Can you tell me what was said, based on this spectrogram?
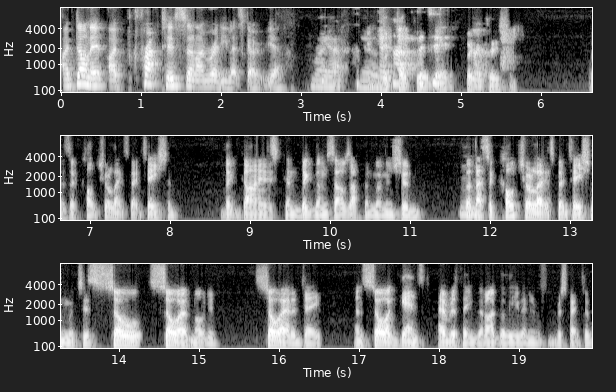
I've done it, I've practiced and I'm ready. Let's go. Yeah. Right. Yeah. yeah. There's, a cultural expectation. There's a cultural expectation that guys can big themselves up and women shouldn't. Mm. But that's a cultural expectation which is so, so outmoded, so out of date, and so against everything that I believe in in respect of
